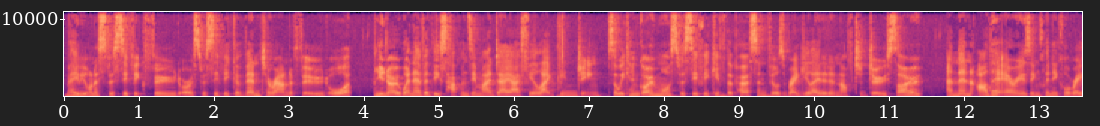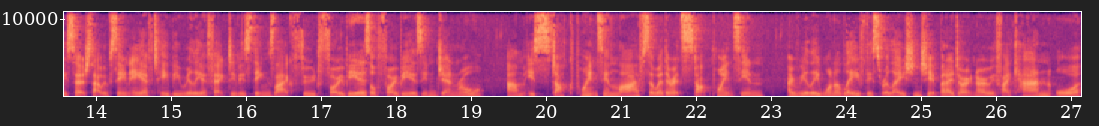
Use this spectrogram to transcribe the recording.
maybe on a specific food or a specific event around a food or you know, whenever this happens in my day, I feel like binging. So we can go more specific if the person feels regulated enough to do so. And then other areas in clinical research that we've seen EFT be really effective is things like food phobias or phobias in general, um, is stuck points in life. So whether it's stuck points in, I really want to leave this relationship, but I don't know if I can, or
